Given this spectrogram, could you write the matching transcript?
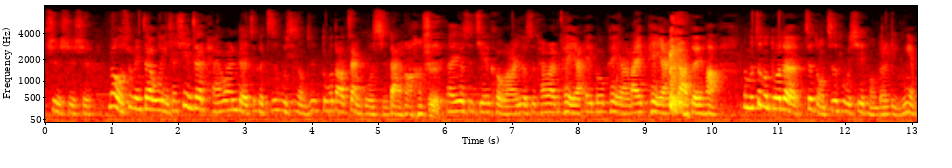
是是是，那我顺便再问一下，现在台湾的这个支付系统是多到战国时代哈？是，呃，又是接口啊，又是台湾 Pay 啊，Apple Pay 啊，Line Pay 啊，一大堆哈。那么这么多的这种支付系统的里面，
